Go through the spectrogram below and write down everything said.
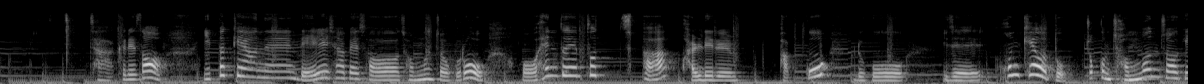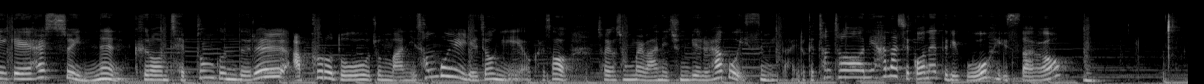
자, 그래서 이프케어는 네일샵에서 전문적으로 어, hand and foot spa 관리를 받고 그리고 이제 home care도 조금 전문적이게 할 수 있는 그런 제품군들을 앞으로도 좀 많이 선보일 예정이에요. 그래서 저희가 정말 많이 준비를 하고 있습니다. 이렇게 천천히 하나씩 꺼내드리고 있어요. 음.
